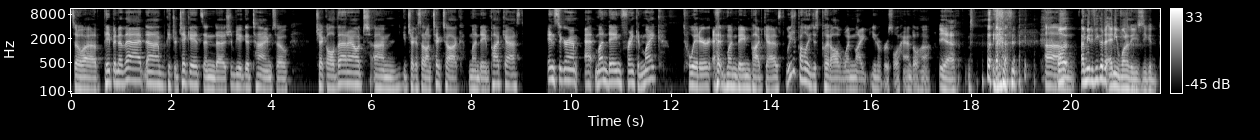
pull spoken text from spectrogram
So uh, peep into that, um, get your tickets, and uh, should be a good time. So check all that out. Um, you can check us out on TikTok, Mundane Podcast, Instagram at Mundane Frank and Mike, Twitter at Mundane Podcast. We should probably just put all one like universal handle, huh? Yeah. Um, well, I mean, if you go to any one of these, you could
